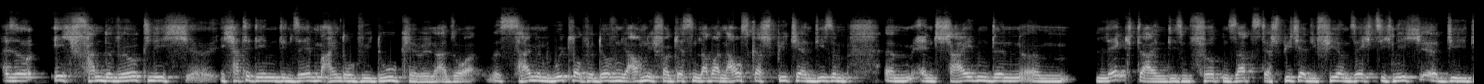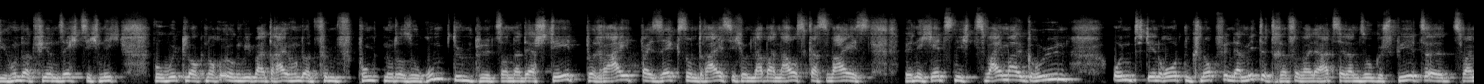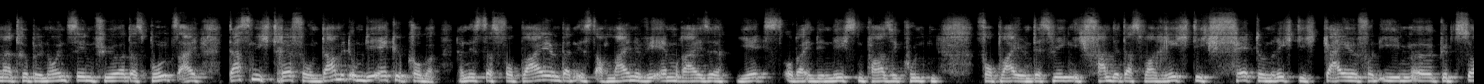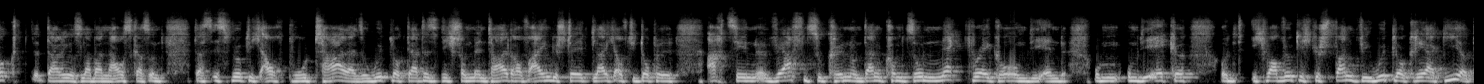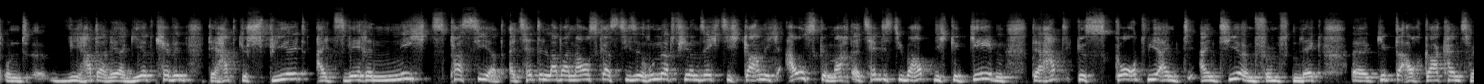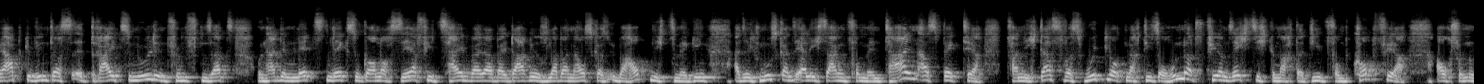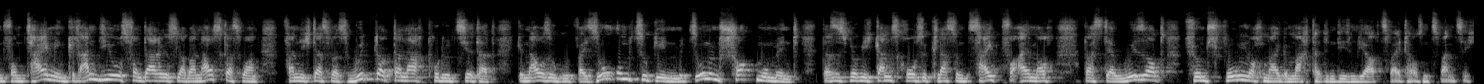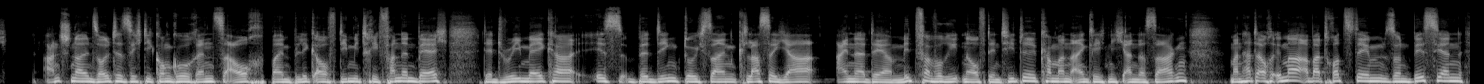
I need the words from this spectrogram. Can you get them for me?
Also ich fand wirklich, äh, ich hatte den denselben Eindruck wie du, Kevin. Also Simon Whitlock, wir dürfen ja auch nicht vergessen, Labanauskas spielt ja in diesem ähm, entscheidenden ähm, Leck da in diesem vierten Satz, der spielt ja die 64 nicht, äh, die, die 164 nicht, wo Whitlock noch irgendwie bei 305 Punkten oder so rumdümpelt, sondern der steht bereit bei 36 und Labanauskas weiß, wenn ich jetzt nicht zweimal grün und den roten Knopf in der Mitte treffe, weil er hat es ja dann so gespielt, äh, zweimal Triple 19 für das Bullseye, das nicht treffe und damit um die Ecke komme, dann ist das vorbei und dann ist auch meine WM-Reise jetzt oder in den nächsten paar Sekunden vorbei. Und deswegen, ich fand das das war richtig fett und richtig geil von ihm äh, gezockt, Darius Labanauskas. Und das ist wirklich auch brutal. Also Whitlock, der hatte sich schon mental darauf eingestellt, gleich auf die Doppel 18 werfen zu können. Und dann kommt so ein Neckbreaker um die Ende, um, um die Ecke. Und ich war wirklich gespannt, wie Whitlock reagiert. Und äh, wie hat er reagiert, Kevin? Der hat gespielt, als wäre nichts passiert. Als hätte Labanauskas diese 164 gar nicht ausgemacht, als hätte es die überhaupt nicht gegeben. Der hat gescored wie ein ein, ein Tier im fünften Leck, äh, gibt da auch gar keins mehr ab, gewinnt das äh, 3 zu 0 den fünften Satz und hat im letzten Leck sogar noch sehr viel Zeit, weil da bei Darius Labanauskas überhaupt nichts mehr ging. Also ich muss ganz ehrlich sagen, vom mentalen Aspekt her fand ich das, was Whitlock nach dieser 164 gemacht hat, die vom Kopf her auch schon und vom Timing grandios von Darius Labanauskas waren, fand ich das, was Whitlock danach produziert hat, genauso gut. Weil so umzugehen mit so einem Schockmoment, das ist wirklich ganz große Klasse und zeigt vor allem auch, was der Wizard für ein Sprung nochmal gemacht hat in diesem Jahr 2020. Anschnallen sollte sich die Konkurrenz auch beim Blick auf Dimitri Vandenberg. Der Dreammaker ist bedingt durch sein klasse Jahr einer der Mitfavoriten auf den Titel, kann man eigentlich nicht anders sagen. Man hat auch immer aber trotzdem so ein bisschen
